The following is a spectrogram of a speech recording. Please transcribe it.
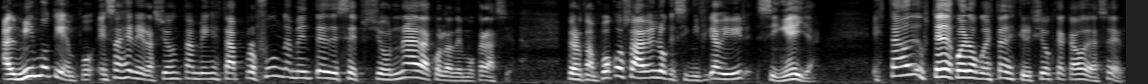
Al mismo tiempo, esa generación también está profundamente decepcionada con la democracia, pero tampoco saben lo que significa vivir sin ella. ¿Está usted de acuerdo con esta descripción que acabo de hacer?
